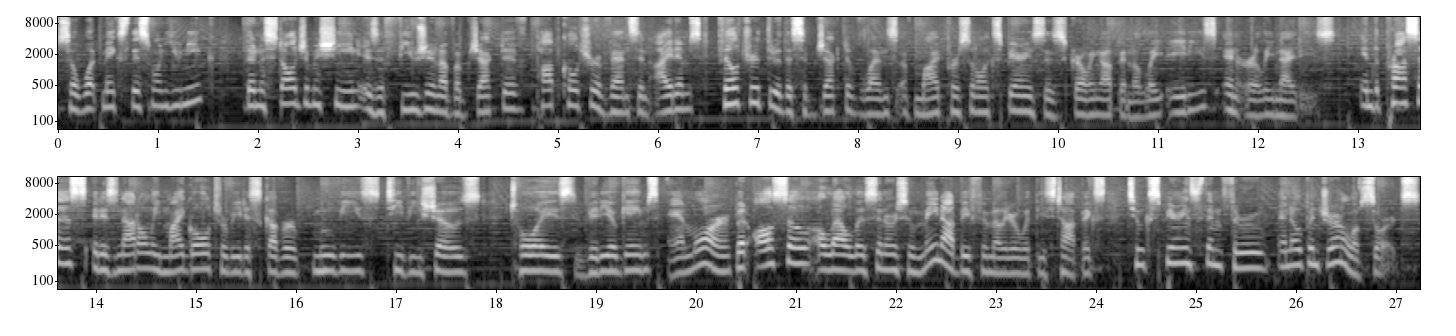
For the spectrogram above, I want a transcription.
so what makes this one unique? The Nostalgia Machine is a fusion of objective, pop culture events and items filtered through the subjective lens of my personal experiences growing up in the late 80s and early 90s. In the process, it is not only my goal to rediscover movies, TV shows, toys, video games, and more, but also allow listeners who may not be familiar with these topics to experience them through an open journal of sorts.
